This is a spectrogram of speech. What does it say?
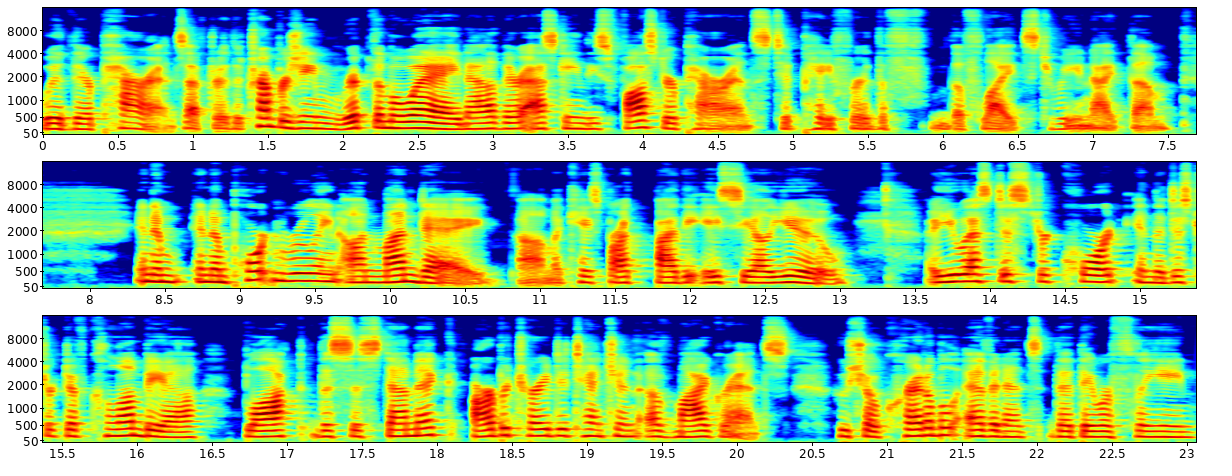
with their parents. After the Trump regime ripped them away, now they're asking these foster parents to pay for the, the flights to reunite them. In an important ruling on Monday, um, a case brought by the ACLU, a U.S. District Court in the District of Columbia blocked the systemic, arbitrary detention of migrants who show credible evidence that they were fleeing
